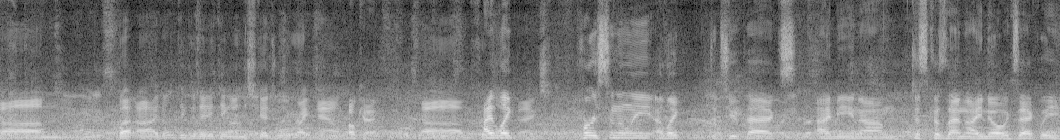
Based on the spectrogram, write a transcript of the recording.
Um, but I don't think there's anything on the schedule right now. Okay. Um, for I like bags. personally. I like the two packs. I mean, um, just because then I know exactly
